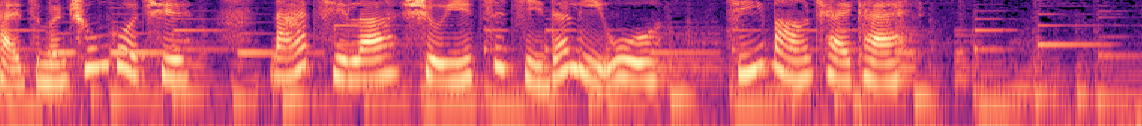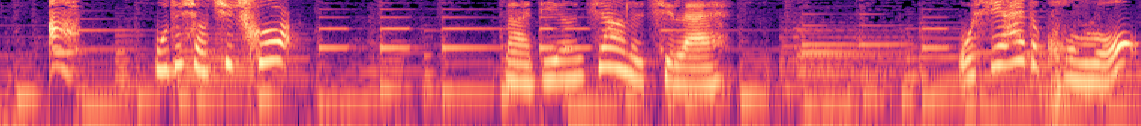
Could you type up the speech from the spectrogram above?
孩子们冲过去，拿起了属于自己的礼物，急忙拆开。啊，我的小汽车！马丁叫了起来。我心爱的恐龙！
